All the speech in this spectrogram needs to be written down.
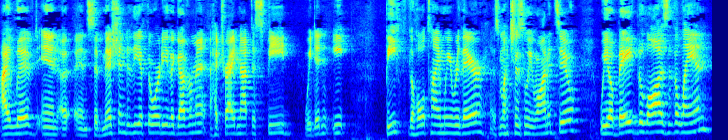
I lived in, uh, in submission to the authority of the government. I tried not to speed. We didn't eat beef the whole time we were there as much as we wanted to. We obeyed the laws of the land,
